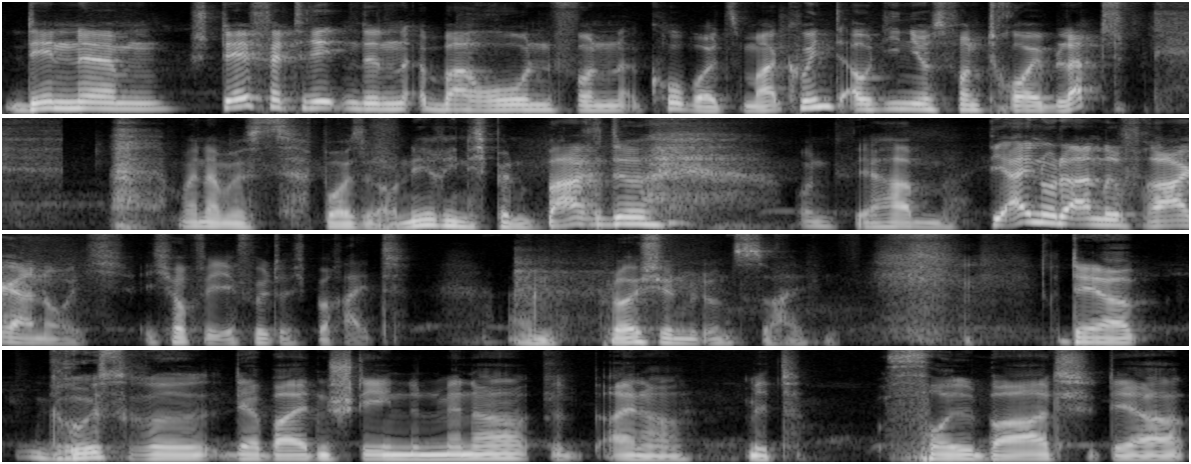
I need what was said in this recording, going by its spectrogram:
Den ähm, stellvertretenden Baron von Koboldsmark, Quint Audinius von Treublatt. Mein Name ist Beusel Aunerin, ich bin Barde und wir haben die ein oder andere Frage an euch. Ich hoffe, ihr fühlt euch bereit, ein Pläuschen mit uns zu halten. Der größere der beiden stehenden Männer, einer mit Vollbart, der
